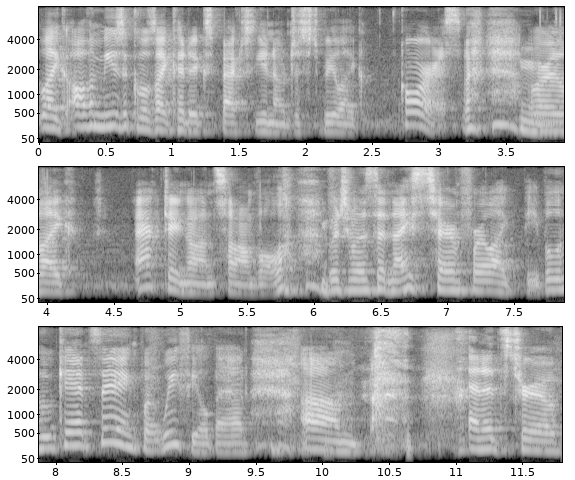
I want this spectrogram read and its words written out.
like all the musicals I could expect, you know, just to be like chorus or like acting ensemble, which was a nice term for like people who can't sing, but we feel bad. Um, and it's true.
